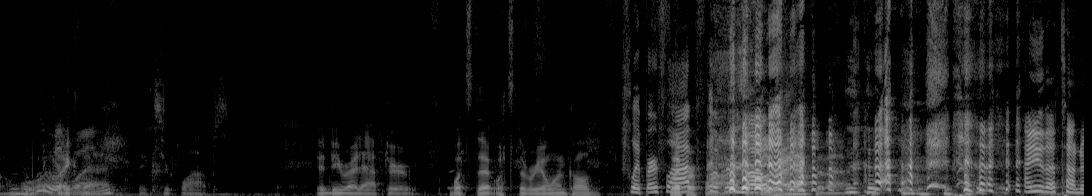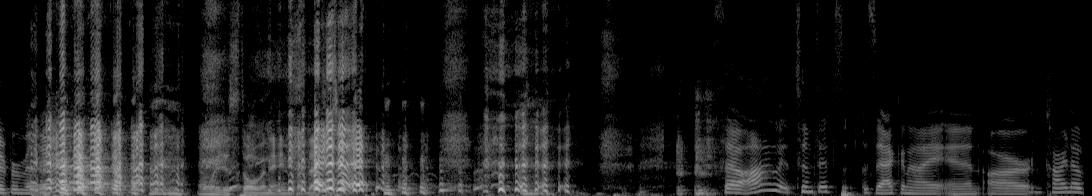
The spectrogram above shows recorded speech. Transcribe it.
oh, that's a I like one. that. Fix your flops. It'd be right after. What's the What's the real one called? Flip or Flop. Flipper flop. Oh, right after that. I knew that sounded familiar. And we just stole the name. But that's, So I would, since it's Zach and I and our kind of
